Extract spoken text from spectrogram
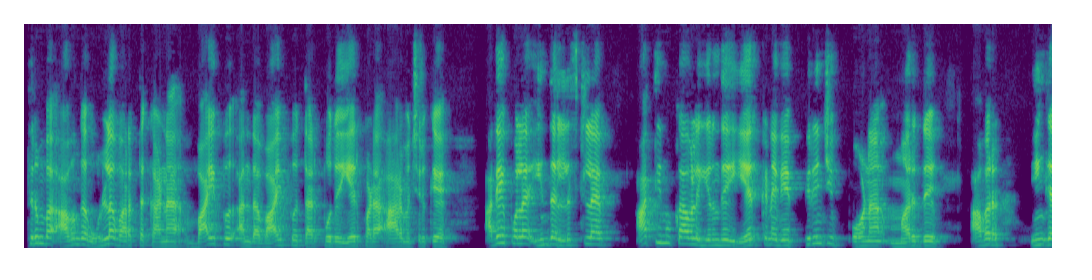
திரும்ப அவங்க உள்ள வரத்துக்கான வாய்ப்பு அந்த வாய்ப்பு தற்போது ஏற்பட ஆரம்பிச்சிருக்கு. அதே போல இந்த லிஸ்ட்ல அதிமுகவில் இருந்து ஏற்கனவே பிரிஞ்சு போன மருது அவர் இங்க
